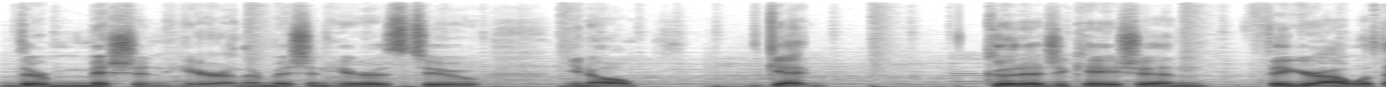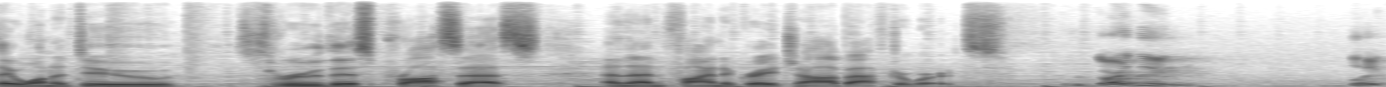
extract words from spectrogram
their mission here, and their mission here is to, you know, get good education, figure out what they want to do through this process, and then find a great job afterwards. Regarding like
